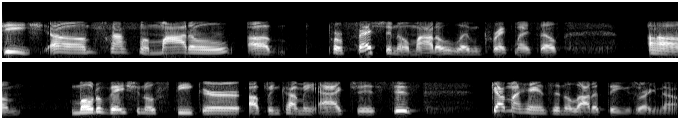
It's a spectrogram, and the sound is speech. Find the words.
geez, um, I'm a model, a professional model. Let me correct myself. Um, motivational speaker, up and coming actress. Just got my hands in a lot of things right now.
